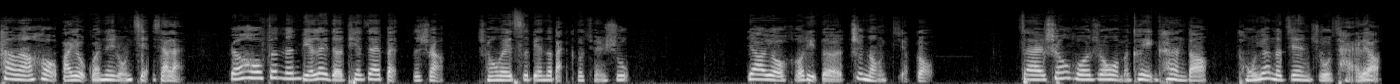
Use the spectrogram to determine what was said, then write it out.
看完后，把有关内容剪下来，然后分门别类的贴在本子上，成为自编的百科全书。要有合理的智能结构。在生活中，我们可以看到，同样的建筑材料，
